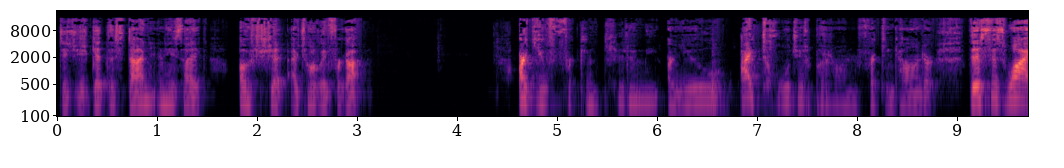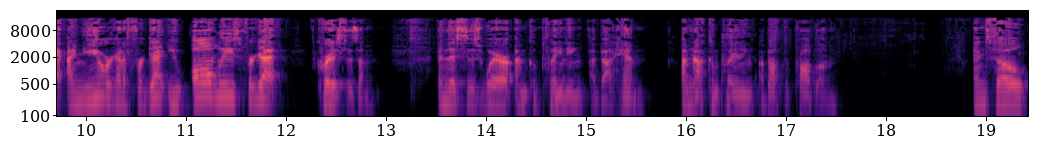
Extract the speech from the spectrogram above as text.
did you get this done? And he's like, oh shit, I totally forgot. Are you freaking kidding me? Are you? I told you to put it on your freaking calendar. This is why I knew you were going to forget. You always forget criticism. And this is where I'm complaining about him. I'm not complaining about the problem. And so,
